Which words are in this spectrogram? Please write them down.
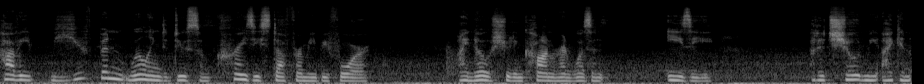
Javi, you've been willing to do some crazy stuff for me before. I know shooting Conrad wasn't easy, but it showed me I can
